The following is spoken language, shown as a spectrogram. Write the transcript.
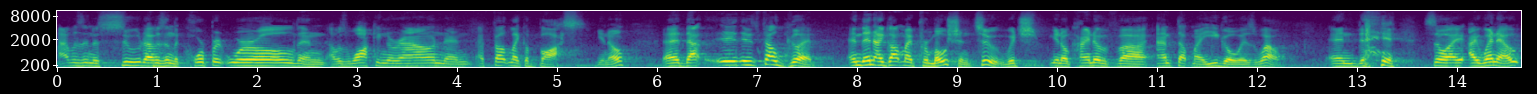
I was in a suit, I was in the corporate world, and I was walking around, and I felt like a boss, you know? Uh, that, it, it, felt good. And then I got my promotion too, which, you know, kind of uh, amped up my ego as well. And so I, I, went out,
